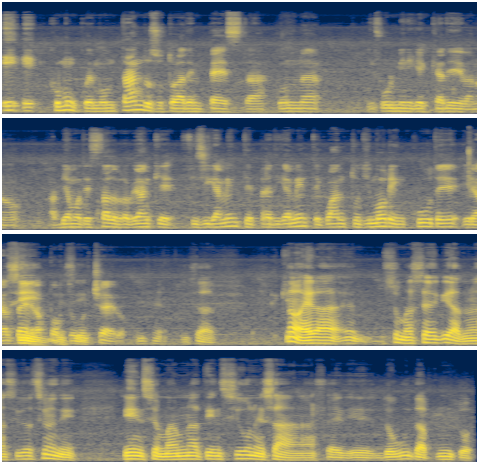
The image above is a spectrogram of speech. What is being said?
E, e comunque montando sotto la tempesta, con i fulmini che cadevano, abbiamo testato proprio anche fisicamente e praticamente quanto timore incute in realtà sì, il rapporto sì. col cielo. Esatto No, era, eh, insomma, si è creata una situazione di, insomma, una tensione sana, cioè dovuta appunto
